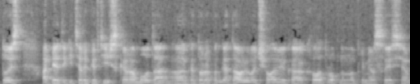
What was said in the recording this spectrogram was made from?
То есть, опять-таки, терапевтическая работа, э, которая подготавливает человека к холотропным, например, сессиям,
